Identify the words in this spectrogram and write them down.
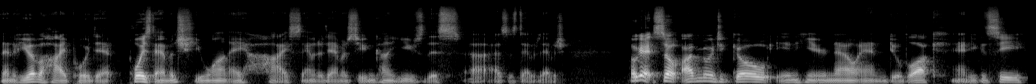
then if you have a high poise damage, you want a high stamina damage, so you can kind of use this uh, as a stamina damage. Okay, so I'm going to go in here now and do a block, and you can see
